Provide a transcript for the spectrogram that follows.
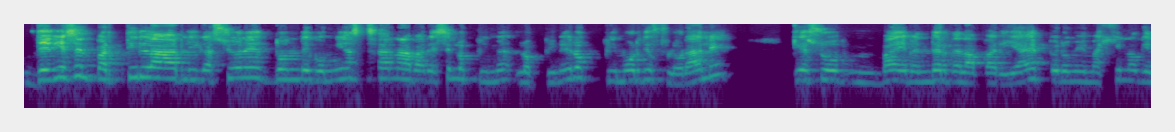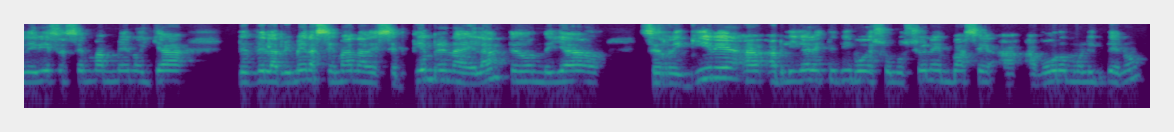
debiesen partir las aplicaciones donde comienzan a aparecer los, primeros primordios florales, que eso va a depender de las variedades, pero me imagino que debiese ser más o menos ya desde la primera semana de septiembre en adelante, donde ya se requiere aplicar este tipo de soluciones en base a, a boro molibdeno.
